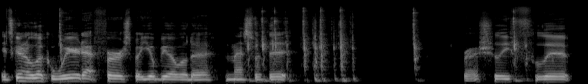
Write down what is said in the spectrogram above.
It's going to look weird at first, but you'll be able to mess with it. Freshly flip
